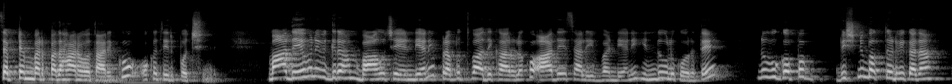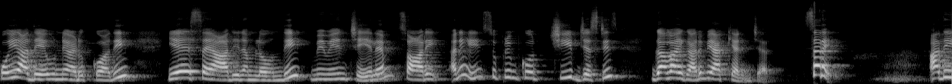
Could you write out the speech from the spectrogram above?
సెప్టెంబర్ పదహారవ తారీఖు ఒక తీర్పు వచ్చింది. మా దేవుని విగ్రహం బాగు చేయండి అని ప్రభుత్వ అధికారులకు ఆదేశాలు ఇవ్వండి అని హిందువులు కోరితే నువ్వు గొప్ప విష్ణు భక్తుడివి కదా పోయి ఆ దేవుణ్ణి అడుక్కో అది ఏఎస్ఐ ఆధీనంలో ఉంది మేమేం చేయలేం సారీ అని సుప్రీంకోర్టు చీఫ్ జస్టిస్ గవాయ్ గారు వ్యాఖ్యానించారు. సరే అది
